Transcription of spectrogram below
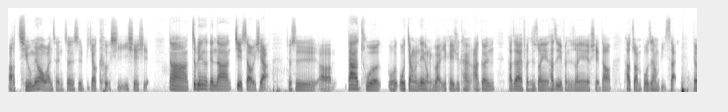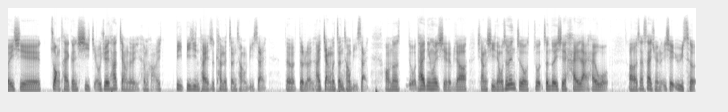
啊起舞没有完成，真的是比较可惜一些些。那这边跟大家介绍一下，就是啊。大家除了我我讲的内容以外，也可以去看阿根他在粉丝专业，他自己粉丝专业有写到他转播这场比赛的一些状态跟细节。我觉得他讲的很好，毕毕竟他也是看了整场的比赛的的人，还讲了整场比赛。哦，那他一定会写的比较详细一点。我这边只有做针对一些 highlight，还有我呃在赛前的一些预测，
